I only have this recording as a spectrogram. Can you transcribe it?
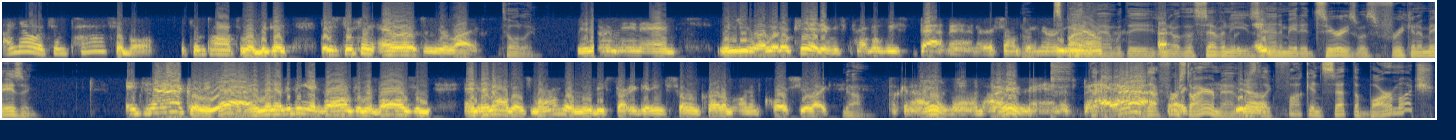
I know it's impossible. It's impossible because there's different eras in your life. Totally. You know what I mean? And when you were a little kid, it was probably Batman or something, or, Spider-Man you know, with the you know the '70s uh, animated series was freaking amazing. Exactly, yeah. And then everything evolves and evolves, and and then all those Marvel movies started getting so incredible. And of course, you're like, yeah. Fucking Iron Man, Iron Man, it's badass. That, that first like, Iron Man was know, like fucking set the bar much.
